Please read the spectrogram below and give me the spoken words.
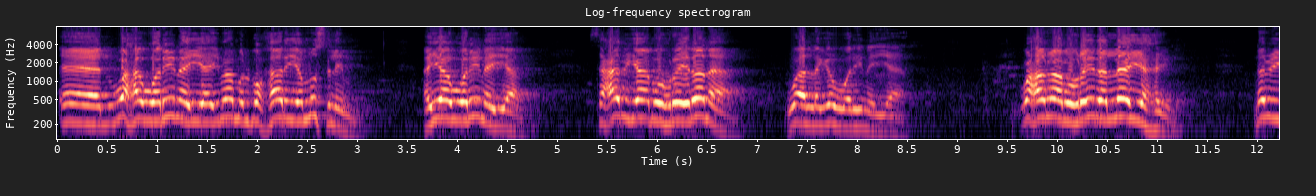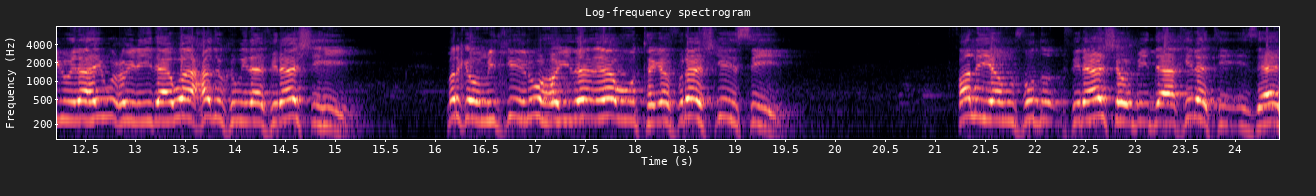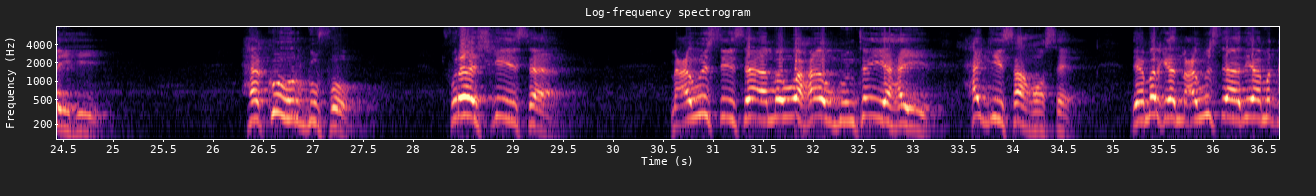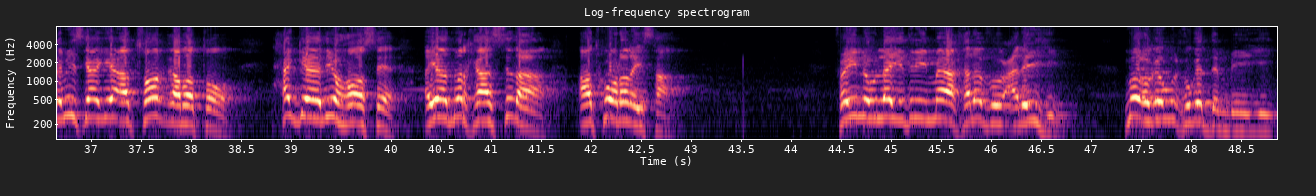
waxaa warinaya imaamu الbukhaari iyo muslim. Ayaa warinaya. Saxaabiga abu hurayrana waa laga warinayaa waxaanu abu hurayra leeyahay. Nabigu ilaahay wuxuu yidhi idaa waa axadukum ilaa firaashihi. Marka uu midkiin u hoydo ee uu tago firaashkiisii falyanfud firaashahu bidaakhilati isaarihi ha ku hurgufo furaashkiisa macawistiisa ama waxa uu guntan yahay xaggiisa hoose. Dee markaad macawistaadii ama qamiiskaagii aada soo qabato xaggeedii hoose ayaad markaas sidaa aada ku odhanaysaa. Fa innahu laa yadrii maa khalafahu calayhi ma oga wuxuuga dambeeyey.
